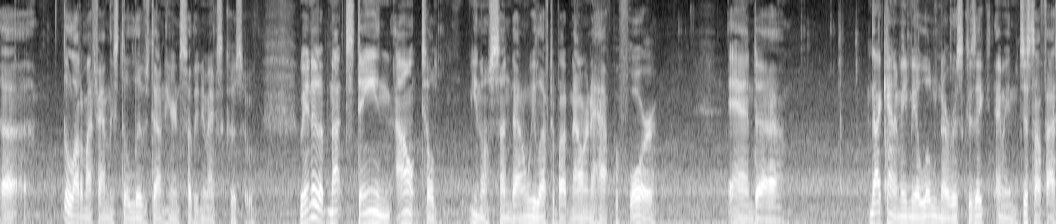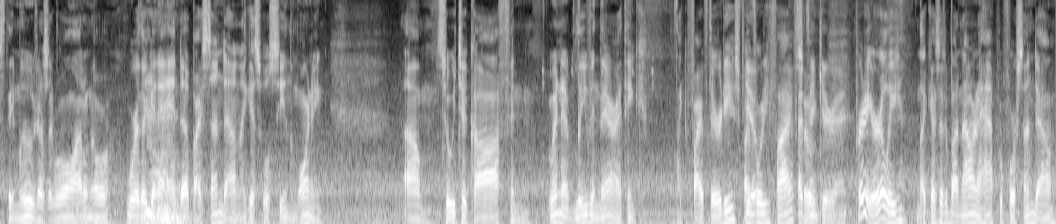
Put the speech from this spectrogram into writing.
uh, a lot of my family still lives down here in southern New Mexico. So we ended up not staying out till you know sundown. We left about an hour and a half before, and uh, that kind of made me a little nervous because they, I mean, just how fast they moved. I was like, well, I don't know where they're going to Mhm. end up by sundown. I guess we'll see in the morning. Um, so we took off and we ended up leaving there. I think like 5:30, 5:45. I So think you're right. pretty early. Like I said, about an hour and a half before sundown.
